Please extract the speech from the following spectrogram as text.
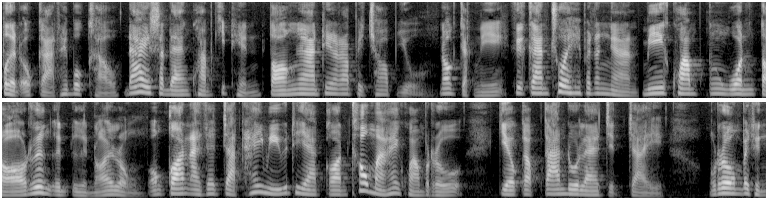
เปิดโอกาสให้พวกเขาได้แสดงความคิดเห็นต่องานที่รับผิดชอบอยู่ นอกจากนี้คือการช่วยให้พนักงงาน มีความกังวลต่อเรื่องอื่น ๆ น้อยลง องค์กรอาจจะจัดให้มีวิทยากรเข้ามาให้ความรู้ เกี่ยวกับการดูแลจิตใจ รวมไปถึง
